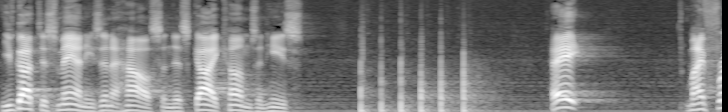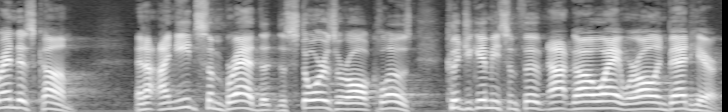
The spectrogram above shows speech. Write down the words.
You've got this man, he's in a house, and this guy comes and he's, Hey, my friend has come, and I need some bread. The, the stores are all closed. Could you give me some food? Not go away. We're all in bed here.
